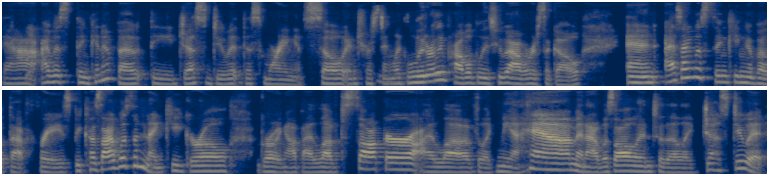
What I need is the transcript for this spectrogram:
yeah, yeah, I was thinking about the just do it this morning. It's so interesting, like mm-hmm. literally probably two hours ago. And as I was thinking about that phrase, because I was a Nike girl growing up, I loved soccer, I loved like Mia Hamm, and I was all into the like just do it.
